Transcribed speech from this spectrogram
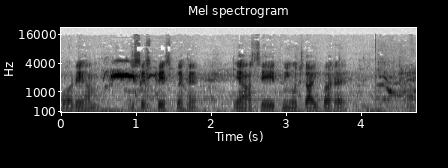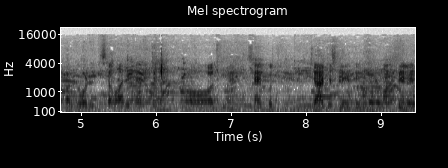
और ये हम जिस स्पेस पे हैं, यहाँ से इतनी ऊंचाई पर है। यहाँ पर घोड़े की सवारी करते हैं और उसमें शायद कुछ चार्जेस लेते हैं, घुमाते हैं।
